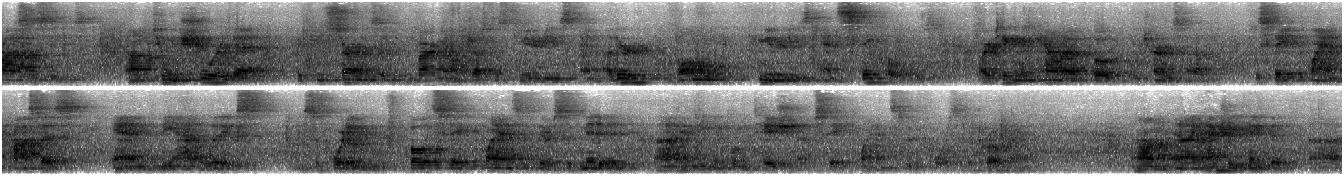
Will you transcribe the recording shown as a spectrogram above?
processes um, to ensure that the concerns of environmental justice communities and other vulnerable communities and stakeholders are taken account of both in terms of the state plan process and the analytics supporting both state plans as they're submitted uh, and the implementation of state plans through the course of the program. Um, and I actually think that uh,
